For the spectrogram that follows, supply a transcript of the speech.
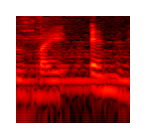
of my enemy.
